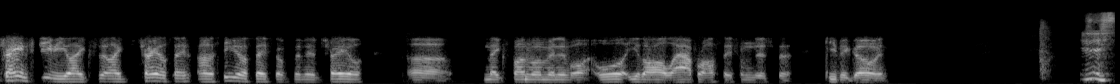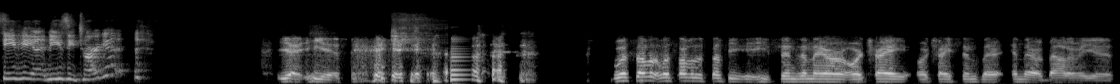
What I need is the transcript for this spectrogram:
Trey, and Stevie. Like so, like Trey will say, uh, Stevie will say something, and Trey will uh make fun of him, and then we'll, we'll either all laugh or I'll say something just to keep it going. Is it Stevie an easy target? Yeah, he is. with some of with some of the stuff he, he sends in there, or, or Trey or Trey sends there in there about him, he is.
